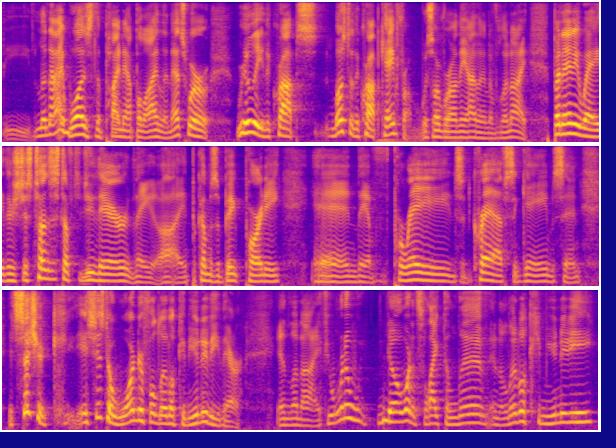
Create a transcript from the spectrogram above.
the Lanai was the pineapple island. That's where really the crops, most of the crop came from, was over on the island of Lanai. But anyway, there's just tons of stuff to do there. They uh, It becomes a big party, and they have parades and crafts and games. And it's such a, it's just a wonderful little community there in Lanai. If you want to know what it's like to live in a little community,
